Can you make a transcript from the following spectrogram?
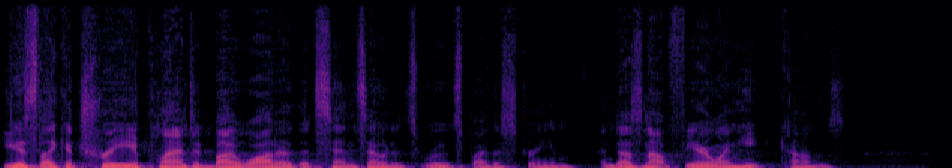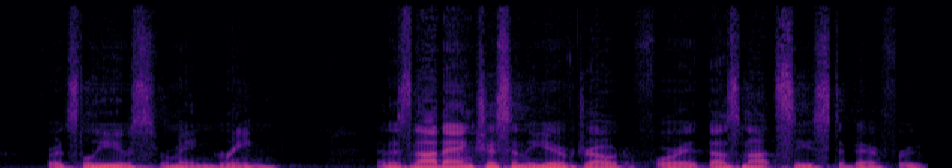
He is like a tree planted by water that sends out its roots by the stream and does not fear when heat comes, for its leaves remain green, and is not anxious in the year of drought, for it does not cease to bear fruit.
